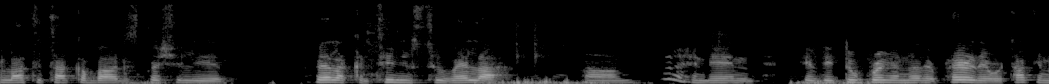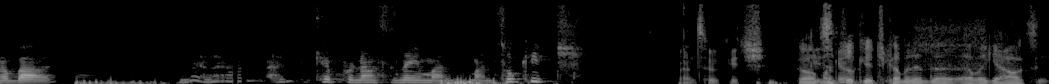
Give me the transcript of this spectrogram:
a lot to talk about, especially if Vela continues to Vela, um, and then if they do bring another player, they were talking about. I can't pronounce his name, Man- Mandzukic. Mandzukic. Oh, he's gonna- coming into LA Galaxy.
